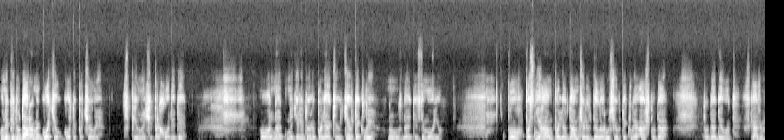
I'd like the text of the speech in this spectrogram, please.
Вони під ударами готів, готи почали з півночі приходити. От на, на територію поляків. Ті втекли, ну, знаєте, зимою. По, по снігам, по льодам через Білорусію втекли аж туди, туди, де, от, скажімо,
